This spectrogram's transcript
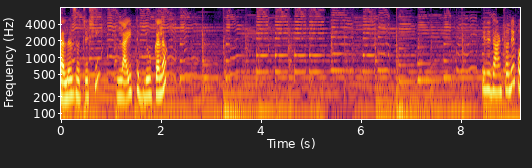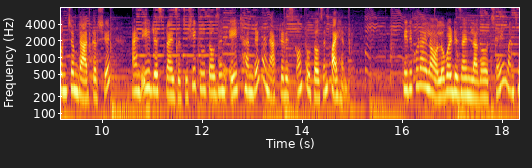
కలర్స్ వచ్చేసి లైట్ బ్లూ కలర్. ఇది దాంట్లోనే కొంచెం డార్కర్ షేడ్. అండ్ ఈ డ్రెస్ ప్రైస్ వచ్చేసి two thousand eight hundred and after discount two thousand five hundred. ఇది కూడా ఇలా ఆల్ ఓవర్ డిజైన్ లాగా వచ్చాయి. మంచి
